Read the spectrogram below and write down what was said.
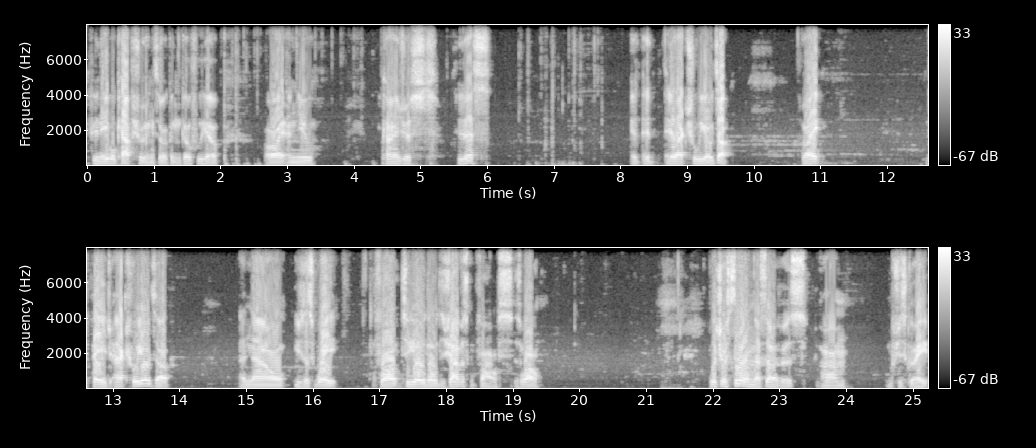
if you enable capturing so it can go through here, alright, and you kind of just do this, it, it, it actually loads up, right? Page actually loads up and now you just wait for to load all the JavaScript files as well which are still on their servers um, which is great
